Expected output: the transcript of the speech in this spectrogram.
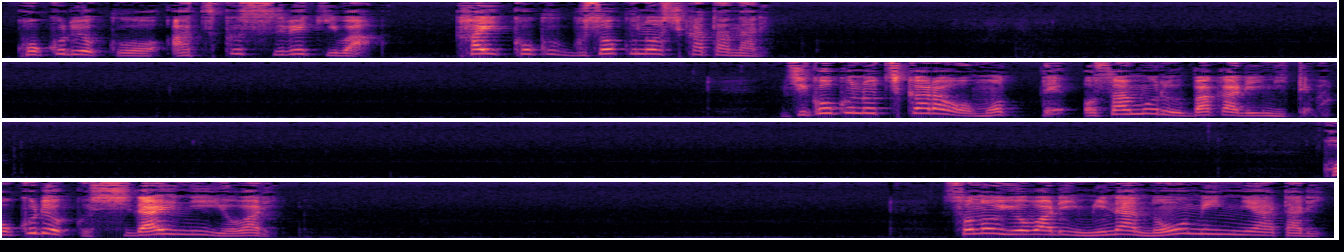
国力を厚くすべきは開国具足の仕方なり。自国の力を持って治むるばかりにては、国力次第に弱り、その弱り皆農民にあたり、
